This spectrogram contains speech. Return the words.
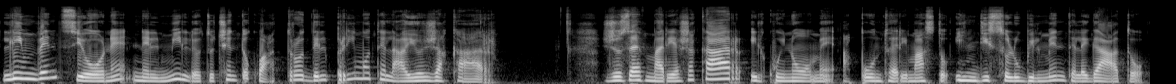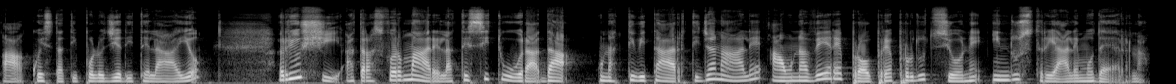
l'invenzione nel 1804 del primo telaio jacquard, Joseph Maria Jacquard, il cui nome appunto è rimasto indissolubilmente legato a questa tipologia di telaio, riuscì a trasformare la tessitura da un'attività artigianale a una vera e propria produzione industriale moderna.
